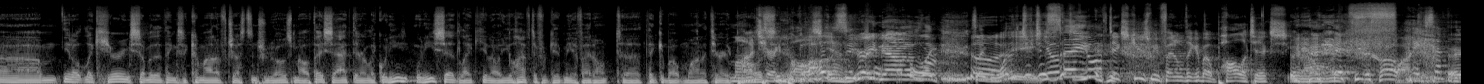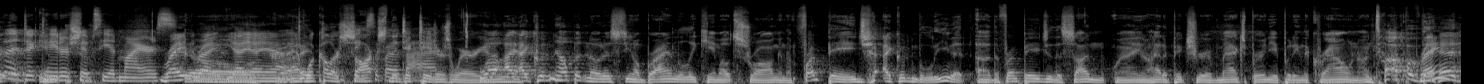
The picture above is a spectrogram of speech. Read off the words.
Um, you know, like hearing some of the things that come out of Justin Trudeau's mouth. I sat there like when he when he said like you know you'll have to forgive me if I don't uh, think about monetary Monetary policy, policy, yeah. right now. And I was like, it's like what did you just have to- say? you have to excuse me if I don't think about politics. You know, like, fuck. Except for the dictatorships he admires. right, right, yeah, yeah, yeah. Right. And what color Thinks socks the about that. dictators wear? You Well, know? I, I couldn't help but notice, you know, Brian Lilley came out strong, and the front page, I couldn't believe it. Uh, the front page of the Sun, you know, had a picture of Max Bernier putting the crown on top of Right? the head.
